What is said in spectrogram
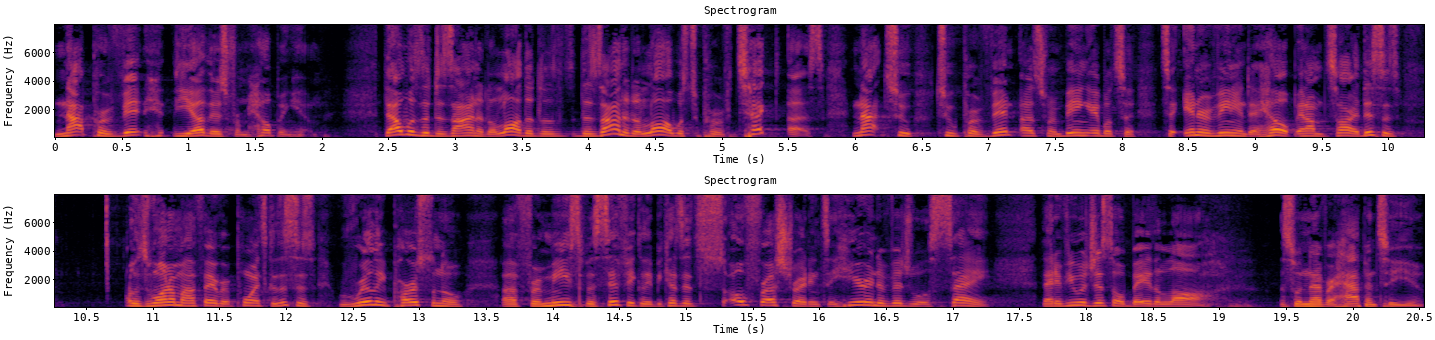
not prevent the others from helping him. That was the design of the law. The design of the law was to protect us, not to, to prevent us from being able to, to intervene and to help. And I'm sorry, this is it was one of my favorite points because this is really personal uh, for me specifically because it's so frustrating to hear individuals say that if you would just obey the law, this will never happen to you.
